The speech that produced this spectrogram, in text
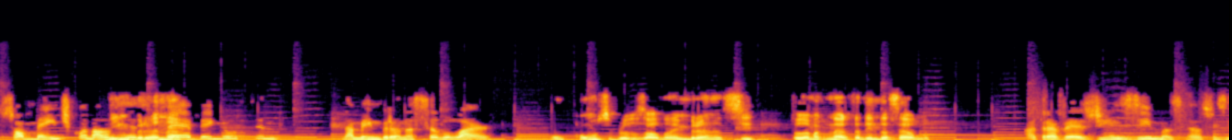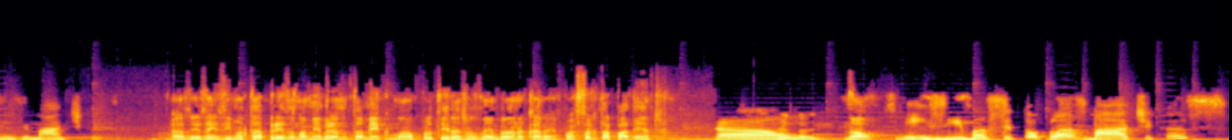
Somente quando elas Membrana? recebem o na membrana celular, Como se produz algo na membrana se toda a maquinária está dentro da célula? através de enzimas, reações enzimáticas. Às vezes a enzima tá presa na membrana também, como uma proteína transmembrana, cara. Só que tá pra dentro. Não, É verdade. Não? Sim, sim, enzimas citoplasmáticas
